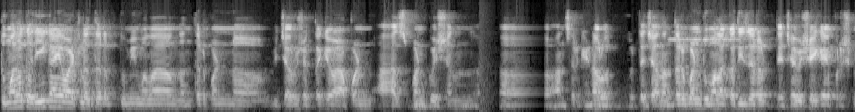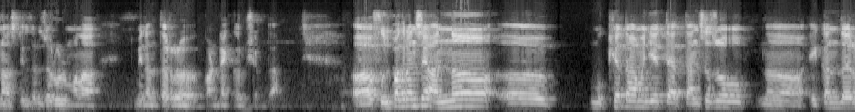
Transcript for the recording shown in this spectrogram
तुम्हाला कधी काही वाटलं तर तुम्ही मला नंतर पण विचारू शकता किंवा आपण आज पण क्वेश्चन आन्सर घेणार आहोत. त्याच्यानंतर पण तुम्हाला कधी जर त्याच्याविषयी काही प्रश्न असतील तर जरूर मला तुम्ही नंतर कॉन्टॅक्ट करू शकता. फुलपाखरांचे अन्न मुख्यतः म्हणजे त्यांचा जो एकंदर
